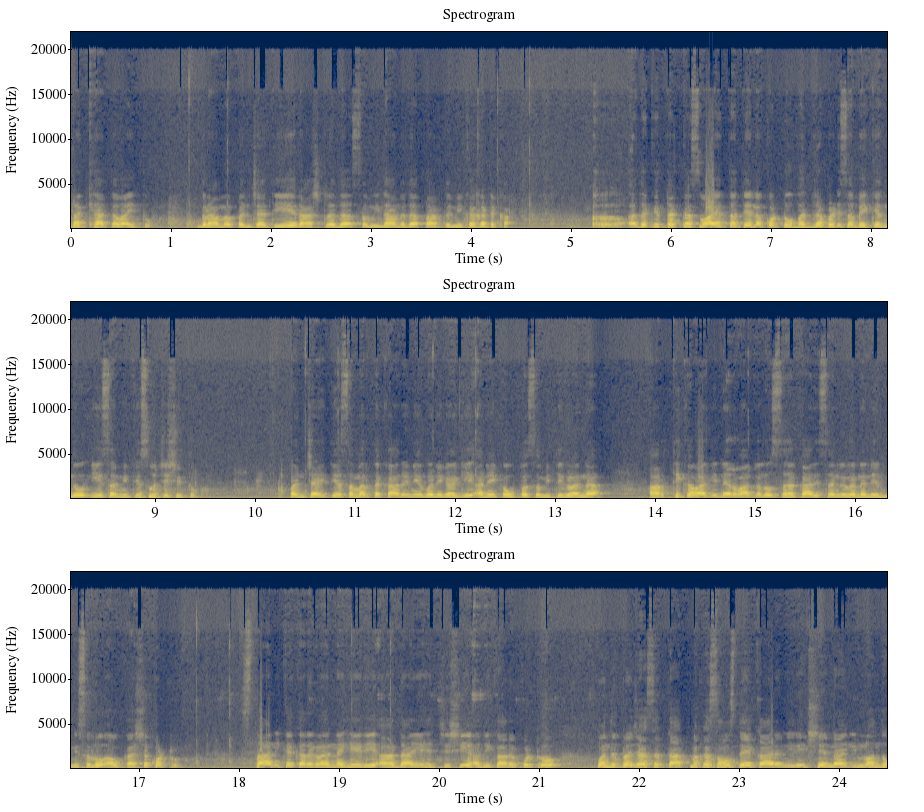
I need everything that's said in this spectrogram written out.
ಪ್ರಖ್ಯಾತವಾಯಿತು. ಗ್ರಾಮ ಪಂಚಾಯತಿಯೇ ರಾಷ್ಟ್ರದ ಸಂವಿಧಾನದ ಪ್ರಾಥಮಿಕ ಘಟಕ. ಅದಕ್ಕೆ ತಕ್ಕ ಸ್ವಾಯತ್ತತೆಯನ್ನು ಕೊಟ್ಟು ಭದ್ರಪಡಿಸಬೇಕೆಂದು ಈ ಸಮಿತಿ ಸೂಚಿಸಿತು. ಪಂಚಾಯಿತಿಯ ಸಮರ್ಥ ಕಾರ್ಯನಿರ್ವಹಣೆಗಾಗಿ ಅನೇಕ ಉಪಸಮಿತಿಗಳನ್ನು ಆರ್ಥಿಕವಾಗಿ ನೆರವಾಗಲು ಸಹಕಾರಿ ಸಂಘಗಳನ್ನು ನಿರ್ಮಿಸಲು ಅವಕಾಶ ಕೊಟ್ಟರು ಸ್ಥಾನಿಕ ಕರಗಳನ್ನು ಹೇರಿ ಆದಾಯ ಹೆಚ್ಚಿಸಿ ಅಧಿಕಾರ ಕೊಟ್ಟರು ಒಂದು ಪ್ರಜಾಸತ್ತಾತ್ಮಕ ಸಂಸ್ಥೆಯ ಕಾರ್ಯನಿರೀಕ್ಷೆಯನ್ನ ಇನ್ನೊಂದು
